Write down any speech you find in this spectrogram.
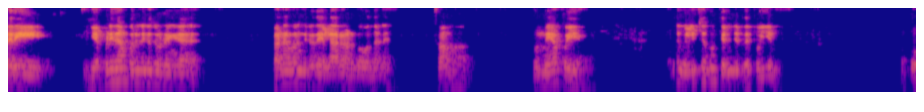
சரி எப்படிதான் புரிஞ்சுக்க சொல்றீங்க? கனவுங்கிறது எல்லாரும் அனுபவம் தானே? ஆமா. உண்மையா பொய்யா? அது வெளிச்சதும் தெரிஞ்சிருது பொய்யன்னு. அப்போ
